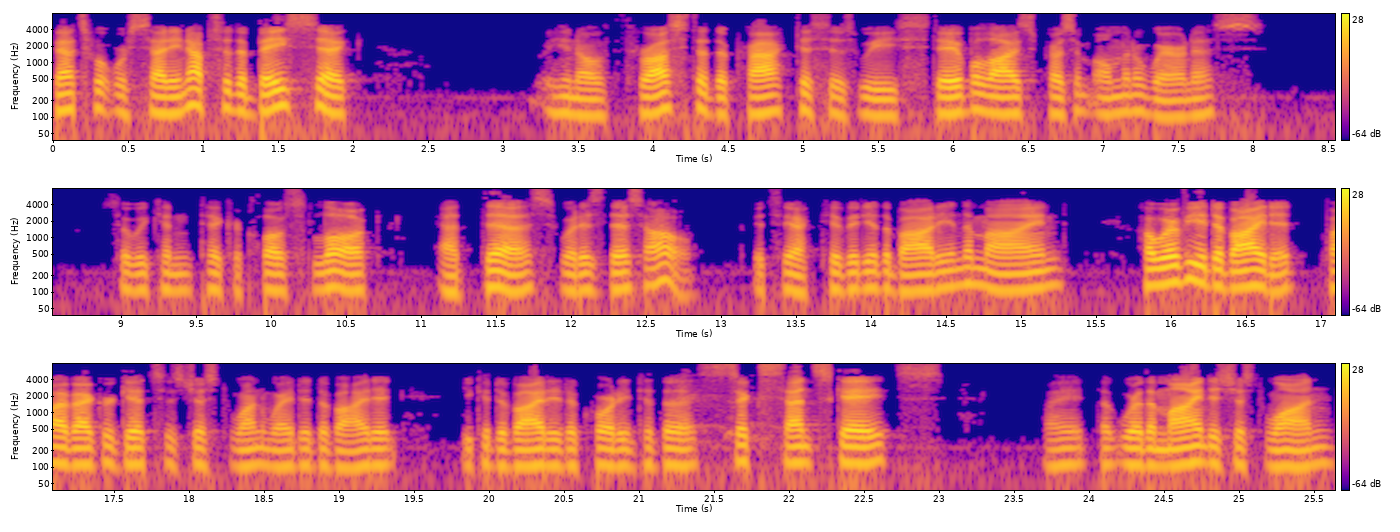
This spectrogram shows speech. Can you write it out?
that's what we're setting up. So the basic you know, thrust of the practice is we stabilize present moment awareness so we can take a close look at this. What is this? Oh, it's the activity of the body and the mind. However, you divide it, five aggregates is just one way to divide it. You could divide it according to the six sense gates, right? Where the mind is just one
